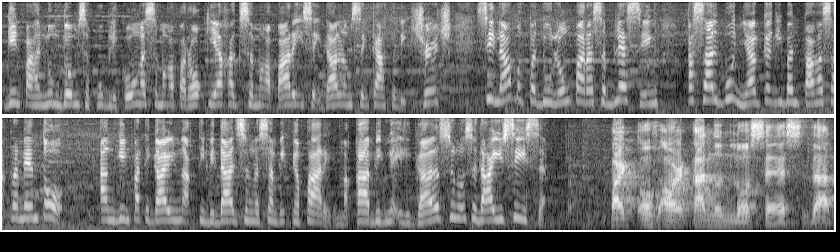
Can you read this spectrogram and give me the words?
ginpahanumdom sa publiko nga sa mga parokya kag sa mga pari sa idalom sang Catholic Church, sila magpadulong para sa blessing, kasal bunyag kag iban pa nga sakramento. Ang ginpatigayon nga aktibidad sang nasambit nga pare, makabig nga illegal suno sa diocese. part of our canon law says that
